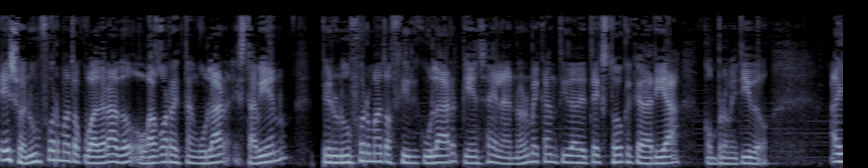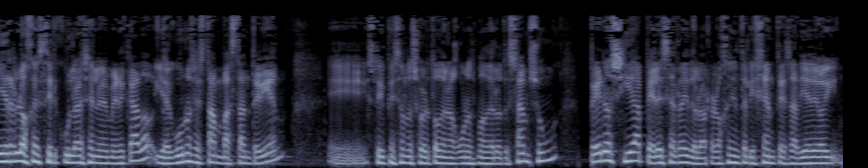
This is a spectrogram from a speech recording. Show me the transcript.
Eso en un formato cuadrado o algo rectangular está bien, pero en un formato circular piensa en la enorme cantidad de texto que quedaría comprometido. Hay relojes circulares en el mercado y algunos están bastante bien, eh, estoy pensando sobre todo en algunos modelos de Samsung, pero si Apple es el rey de los relojes inteligentes a día de hoy,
